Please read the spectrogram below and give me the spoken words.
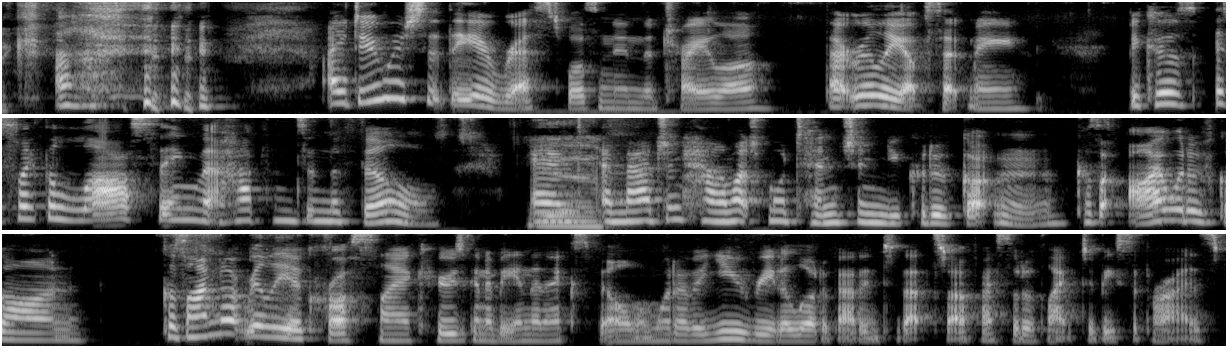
Okay. I do wish that the arrest wasn't in the trailer. That really upset me because it's like the last thing that happens in the film. And yeah. imagine how much more tension you could have gotten. Because I would have gone, because I'm not really across like who's going to be in the next film and whatever. You read a lot about into that stuff. I sort of like to be surprised.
